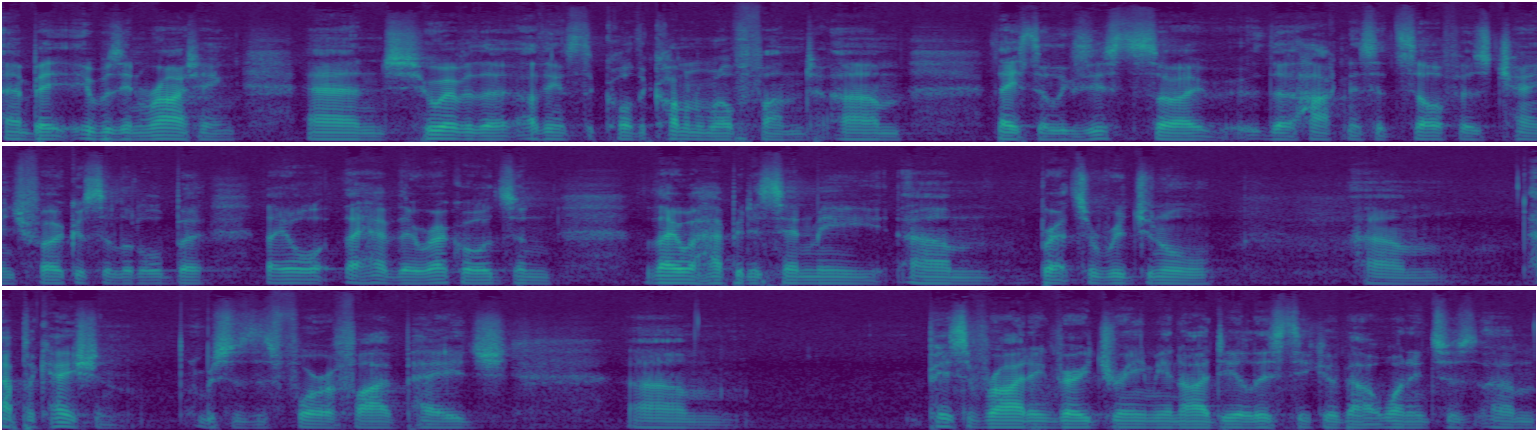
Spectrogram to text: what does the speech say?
and but it was in writing. And whoever the, I think it's the, called the Commonwealth Fund, um, they still exist. So the Harkness itself has changed focus a little, but they all they have their records, and they were happy to send me um, Brett's original um, application, which is this four or five page. Um, piece of writing, very dreamy and idealistic about wanting to um,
